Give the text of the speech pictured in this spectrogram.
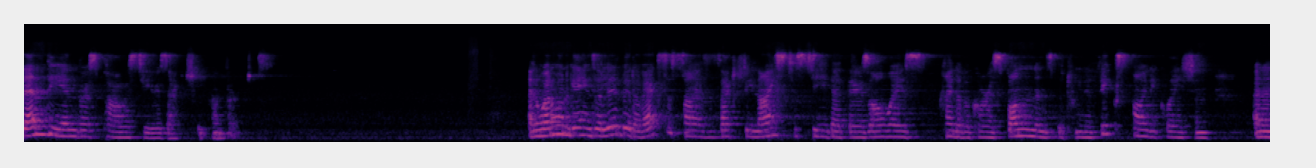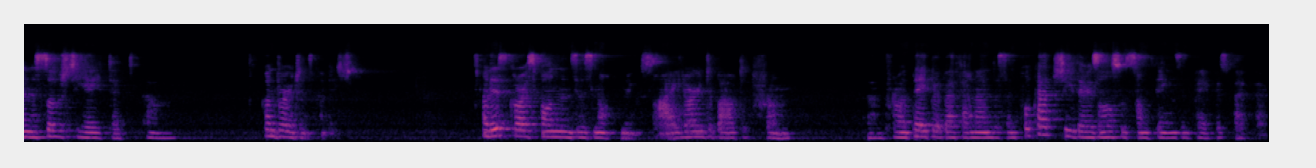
then the inverse power series actually converges. And when one gains a little bit of exercise, it's actually nice to see that there's always kind of a correspondence between a fixed point equation and an associated um, convergence condition. And this correspondence is not new. So I learned about it from, um, from a paper by Fernandez and Procacci. There's also some things in papers by Faris.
